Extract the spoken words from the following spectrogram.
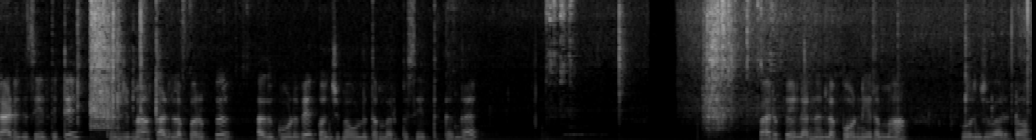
கடுகு சேர்த்துட்டு கொஞ்சமாக கடலைப்பருப்பு அது கூடவே கொஞ்சமாக உளுத்தம்பருப்பு சேர்த்துக்கோங்க. பருப்பு எல்லாம் நல்லா பொன்னிறமாக பொரிஞ்சு வரட்டும்.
